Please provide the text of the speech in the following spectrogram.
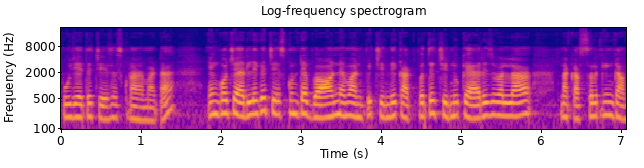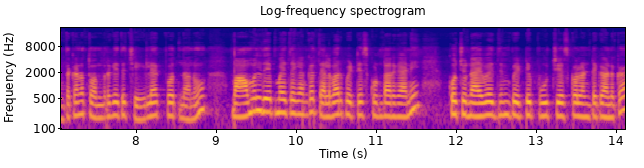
పూజ అయితే చేసేసుకున్నాను అనమాట ఇంకొంచెం ఎర్లీగా చేసుకుంటే బాగుండేమో అనిపించింది. కాకపోతే చిన్ను క్యారేజ్ వల్ల నాకు అస్సలకి ఇంకా అంతకన్నా తొందరగా అయితే చేయలేకపోతున్నాను. మామూలు దీపం అయితే కనుక తెల్లవారు పెట్టేసుకుంటాను కానీ కొంచెం నైవేద్యం పెట్టి పూజ చేసుకోవాలంటే కనుక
